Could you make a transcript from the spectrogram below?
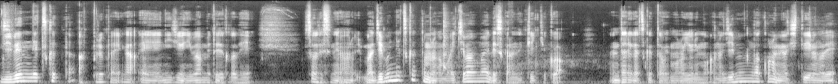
自分で作ったアップルパイが、えー、22番目ということで、そうですね。あの、まあ、自分で作ったものがまあ一番うまいですからね、結局は。誰が作ったものよりも、あの、自分が好みを知っているので、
